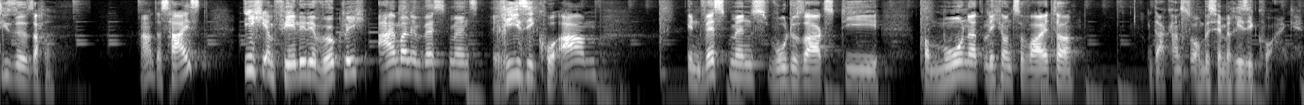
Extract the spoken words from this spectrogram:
diese Sache. Ja, das heißt, ich empfehle dir wirklich Einmalinvestments, risikoarm, Investments, wo du sagst, die kommen monatlich und so weiter. Da kannst du auch ein bisschen mehr Risiko eingehen.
